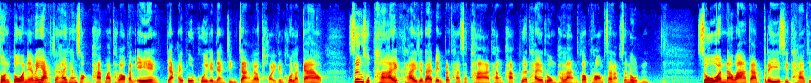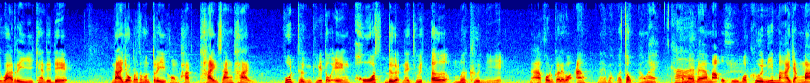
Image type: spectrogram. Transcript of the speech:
ส่วนตัวเนี่ยไม่อยากจะให้ทั้งสองพักมาทะเลาะกันเอง อยากให้พูดคุยกันอย่างจริงจังแล้วถอยกันคนละก้าวซึ่งสุดท้ายใครจะได้เป็นประธานสภาทางพักเพื่อไทยรวมพลังก็พร้อมสนับสนุน ส่วนนาวาอากาศตรีสิทธาธิวารีแคนดิเดต นายกรัฐมนตรีของพรรคไทยสร้างไทย พูดถึงที่ตัวเองโพสต์เดือดใน Twitter เมื่อคืนนี้นะคนก็เลยบอกอ้าวไหนบอกว่าจบแล้วไงค่ะทำไมไปมาโอ้โหเมื่อคืนนี้มาอย่างมา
